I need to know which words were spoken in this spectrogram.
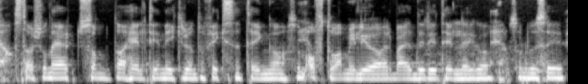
Ja. Stasjonert, som da hele tiden gikk rundt og fikset ting, og som ofte var miljøarbeider i tillegg, og, som du sier.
